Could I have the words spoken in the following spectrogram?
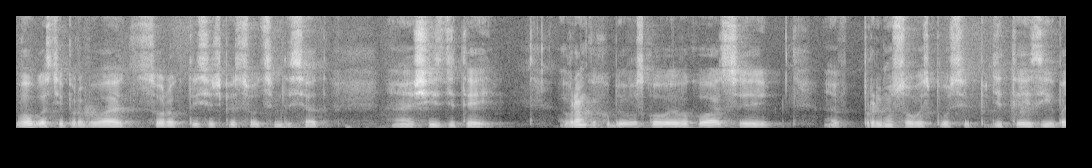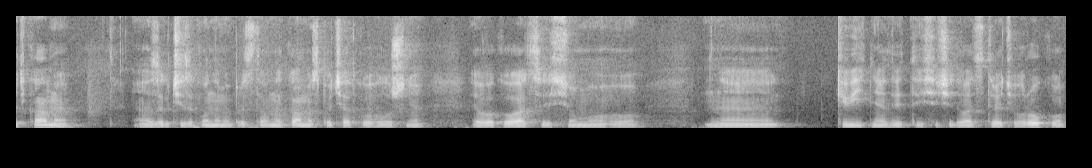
В області перебувають 40 тисяч 576 дітей. В рамках обов'язкової евакуації е, в примусовий спосіб дітей з їх батьками е, чи законними представниками з початку оголошення евакуації 7 е, квітня 2023 року.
